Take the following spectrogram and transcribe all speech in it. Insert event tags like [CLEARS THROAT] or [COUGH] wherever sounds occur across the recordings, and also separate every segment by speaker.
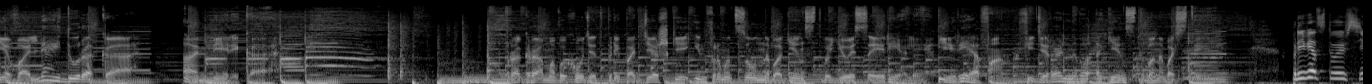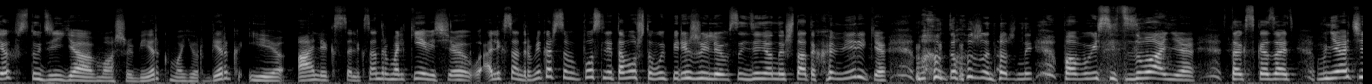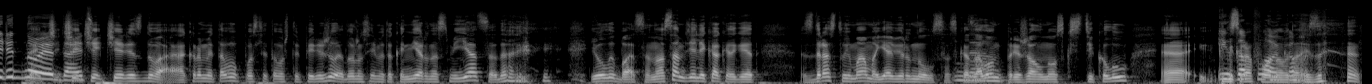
Speaker 1: Не валяй дурака, Америка. Программа выходит при поддержке информационного агентства USA Reali и Реафан, Федерального агентства новостей.
Speaker 2: Приветствую всех в студии я, Маша Берг, майор Берг и Алекс, Александр Малькевич. Э, Александр, мне кажется, после того, что вы пережили в Соединенных Штатах Америки, [LAUGHS] вам тоже должны повысить звание, так сказать, внеочередное
Speaker 3: Да,
Speaker 2: дать.
Speaker 3: че- че- через два. А кроме того, после того, что пережил, я должен всеми только нервно смеяться, да, [LAUGHS] и улыбаться. Но на самом деле, как это говорят, «Здравствуй, мама, я вернулся», сказал
Speaker 2: Да.
Speaker 3: он, прижал нос к стеклу, э, к
Speaker 2: И
Speaker 3: микрофону. Да, и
